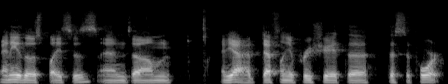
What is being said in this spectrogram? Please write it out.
any of those places, and um, and yeah, definitely appreciate the the support.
